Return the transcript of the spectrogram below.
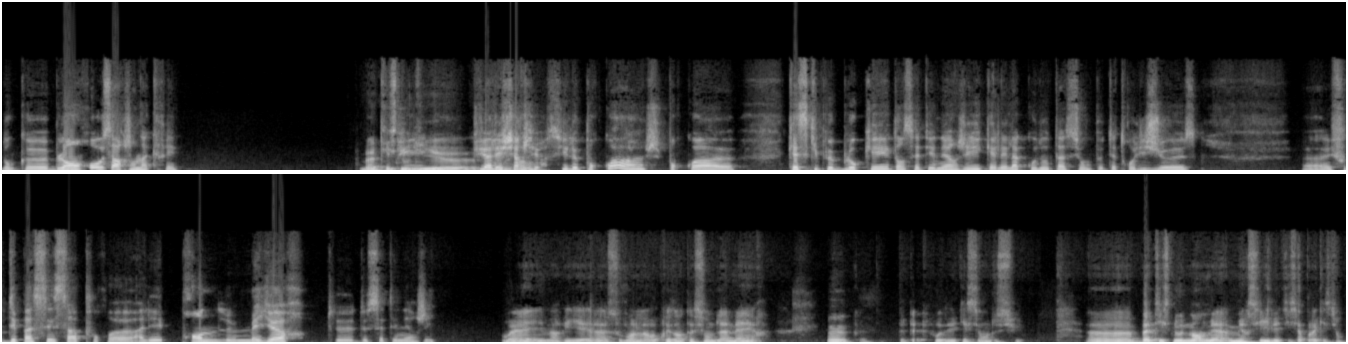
Donc euh, blanc, rose, argent nacré. Baptiste nous dit. Euh, puis aller chercher aussi le pourquoi. Hein, pourquoi euh, Qu'est-ce qui peut bloquer dans cette énergie? Quelle est la connotation peut-être religieuse? Il faut dépasser ça pour aller prendre le meilleur de, cette énergie. Ouais, et Marie, elle a souvent la représentation de la mère. Mm. Donc, euh, peut-être poser des questions dessus. Euh, Baptiste nous demande, mer- merci Laetitia pour la question.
